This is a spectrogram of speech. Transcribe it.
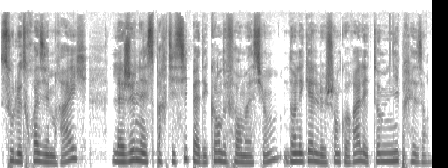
Sous le Troisième Reich, la jeunesse participe à des camps de formation dans lesquels le chant choral est omniprésent.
